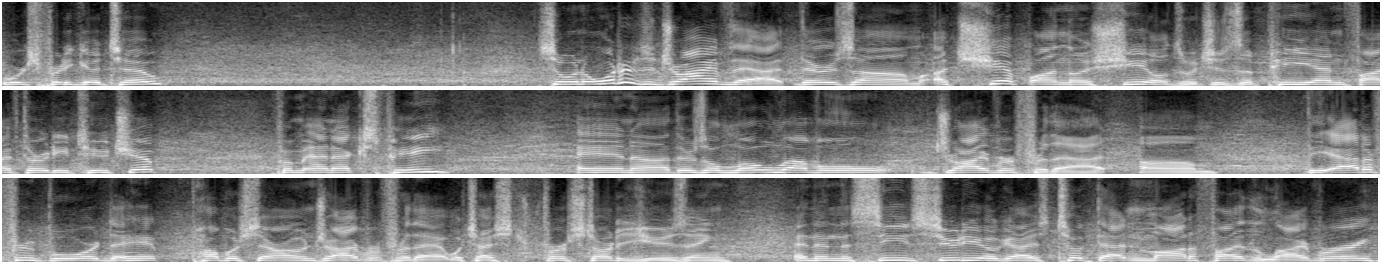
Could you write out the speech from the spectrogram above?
works pretty good too. So in order to drive that, there's um, a chip on those shields, which is a PN532 chip from NXP, and uh, there's a low-level driver for that. Um, the Adafruit board, they published their own driver for that, which I first started using. And then the Seeed Studio guys took that and modified the library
